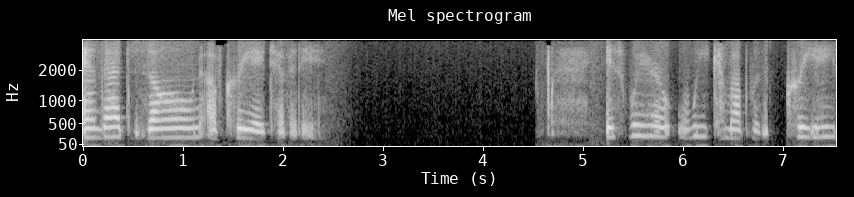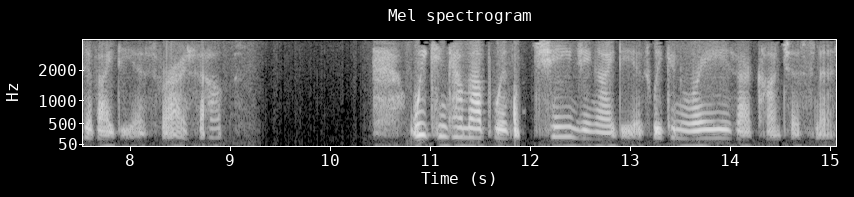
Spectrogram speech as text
And that zone of creativity is where we come up with creative ideas for ourselves. We can come up with changing ideas. We can raise our consciousness.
